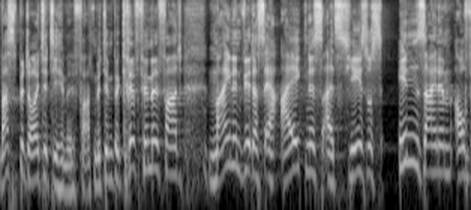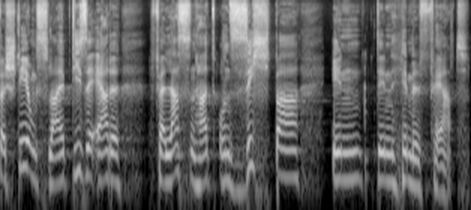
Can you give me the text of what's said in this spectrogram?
Was bedeutet die Himmelfahrt? Mit dem Begriff Himmelfahrt meinen wir das Ereignis, als Jesus in seinem Auferstehungsleib diese Erde verlassen hat und sichtbar in den Himmel fährt.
